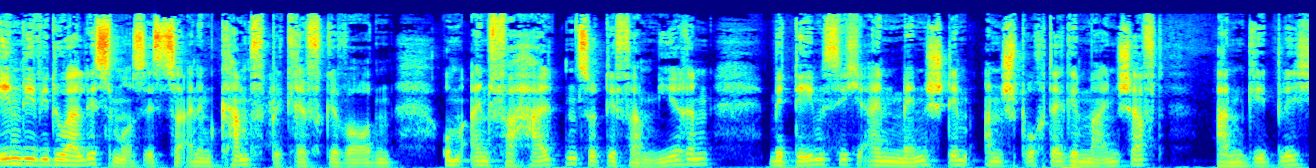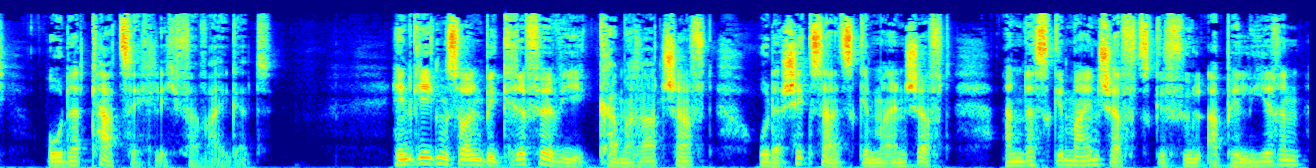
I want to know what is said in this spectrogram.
Individualismus ist zu einem Kampfbegriff geworden, um ein Verhalten zu diffamieren, mit dem sich ein Mensch dem Anspruch der Gemeinschaft angeblich oder tatsächlich verweigert. Hingegen sollen Begriffe wie Kameradschaft oder Schicksalsgemeinschaft an das Gemeinschaftsgefühl appellieren,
